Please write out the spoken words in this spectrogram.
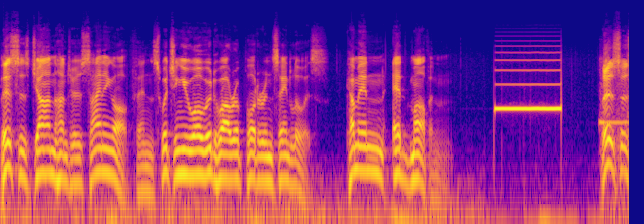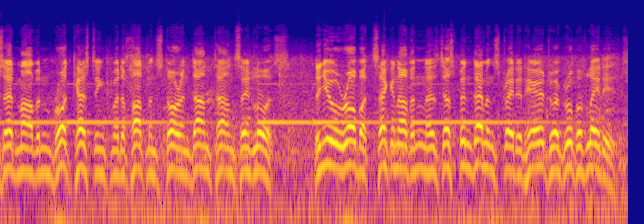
This is John Hunter signing off and switching you over to our reporter in St. Louis. Come in, Ed Marvin. This is Ed Marvin broadcasting from a department store in downtown St. Louis. The new robot second oven has just been demonstrated here to a group of ladies.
